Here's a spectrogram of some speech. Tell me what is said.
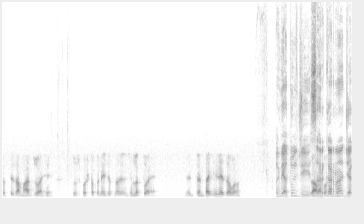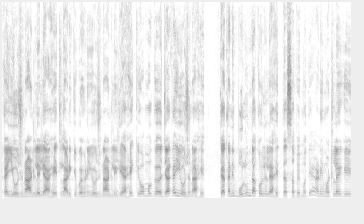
सत्तेचा माज जो आहे तो स्पष्टपणे याच्यातनं झलकतो आहे. जनता घेईल याचा अगदी अतुलजी सरकारनं. ज्या काही योजना आणलेल्या आहेत लाडकी बहीण योजना आणलेली आहे किंवा मग ज्या काही योजना आहेत त्या त्यांनी बोलून दाखवलेल्या आहेत त्या सभेमध्ये आणि म्हटलंय की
